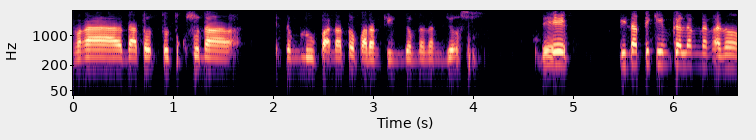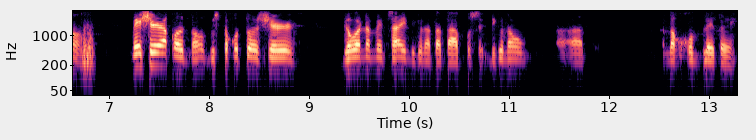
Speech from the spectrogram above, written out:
Mga natutukso na itong lupa na to, parang kingdom na ng Diyos. Hindi, pinatikim ka lang ng ano. May share ako, no? Gusto ko to share, gawa ng mensahe, hindi ko natatapos. Hindi ko na, uh, ano ko kompleto eh.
